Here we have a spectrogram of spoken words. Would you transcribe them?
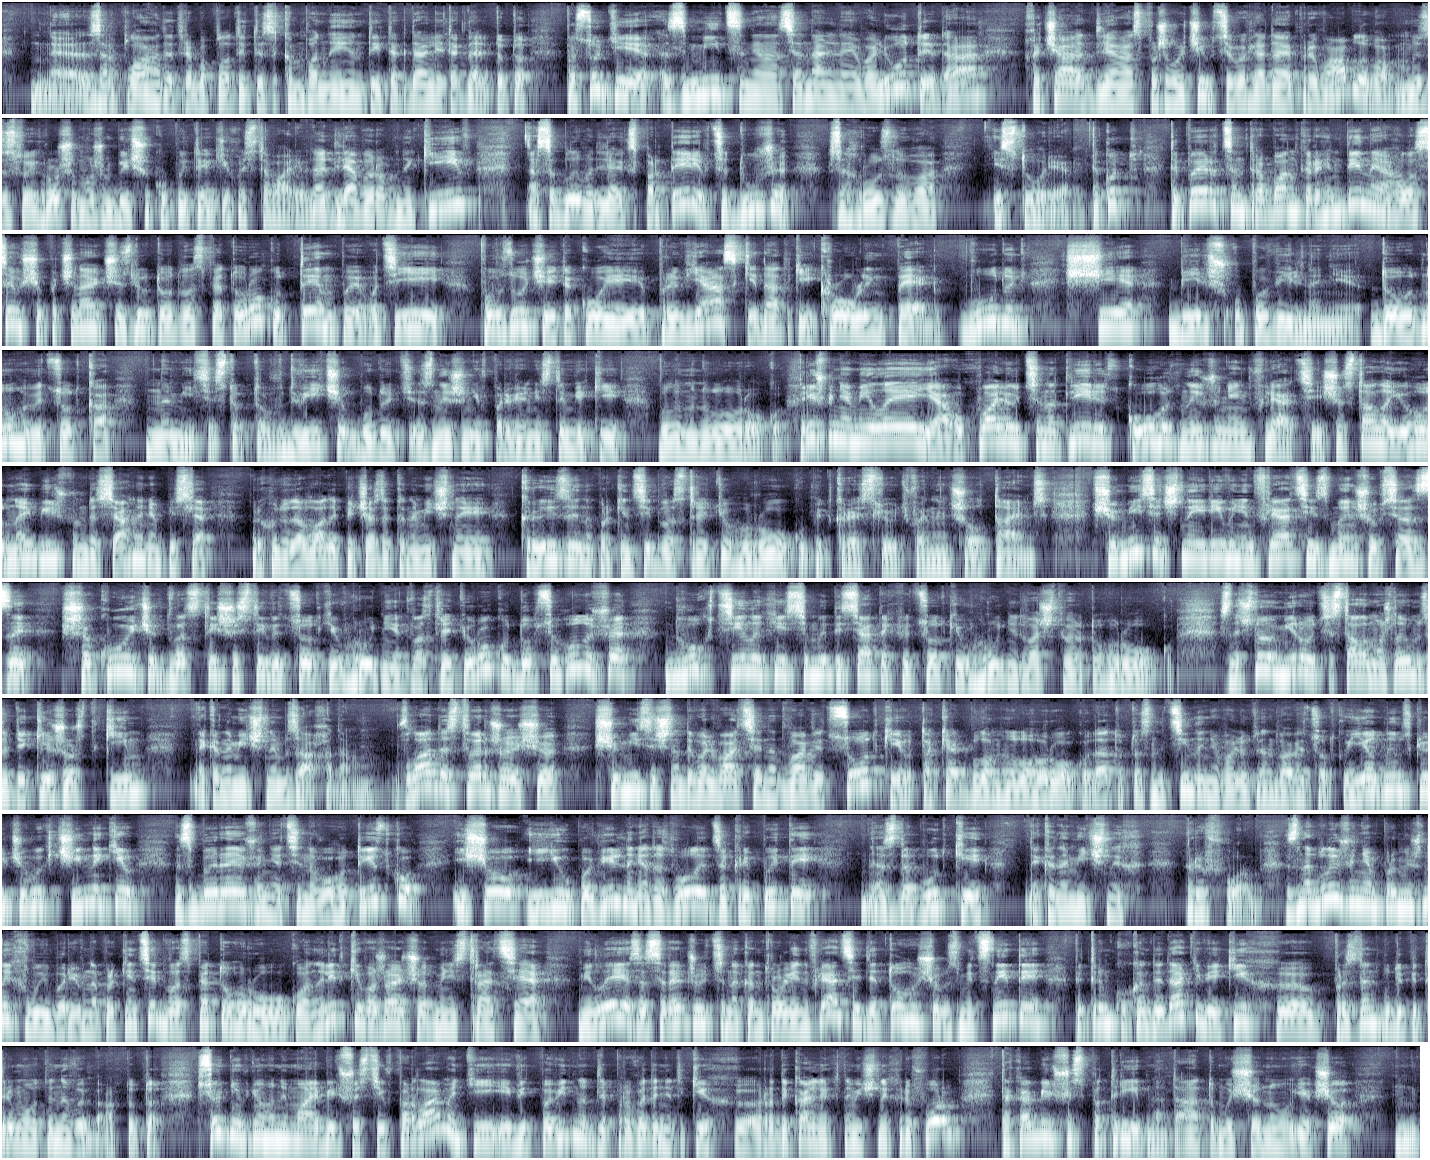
зарплати, треба платити за компоненти і так далі. і так далі. Тобто, по суті, зміцнення національної валюти, да, хоча для споживачів це виглядає привабливо, ми за свої гроші можемо більше купити якихось товарів. Да. Для виробників, особливо для експортерів, це дуже загрозлива. Історія. Так от тепер Центробанк Аргентини оголосив, що починаючи з лютого 25-го року, темпи оцієї повзучої такої прив'язки, да, такий crawling peg, будуть ще більш уповільнені до 1% на місяць, тобто вдвічі будуть знижені в порівнянні з тим, які були минулого року. Рішення Мілея ухвалюється на тлі різкого зниження інфляції, що стало його найбільшим досягненням після приходу до влади під час економічної кризи наприкінці 23-го року, підкреслюють Financial Times. Щомісячний рівень інфляції зменшився з шокуючих 26% в грудні 23-го року до всього лише 2,7% в грудні 24-го року. Значною мірою це стало можливим завдяки жорстким економічним заходам. Влада стверджує, що щомісячна девальвація на 2%, так як була минулого року, да, тобто знецінення валюти на 2%, є одним з ключових чинників збереження цінового тиску, і що її уповільнення дозволить закріпити здобутки економічних реформ. З наближенням проміжних виборів наприкінці 2025 року аналітики вважають, що адміністрація Мілея зосереджується на контролі інфляції для того, щоб зміцнити підтримку кандидатів, яких е, президент буде підтримувати на виборах. Тобто сьогодні в нього немає більшості в парламенті, і відповідно для проведення таких е, радикальних економічних реформ така більшість потрібна. Та? Тому що ну, якщо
